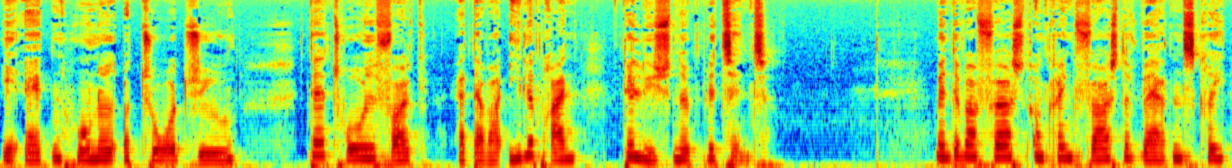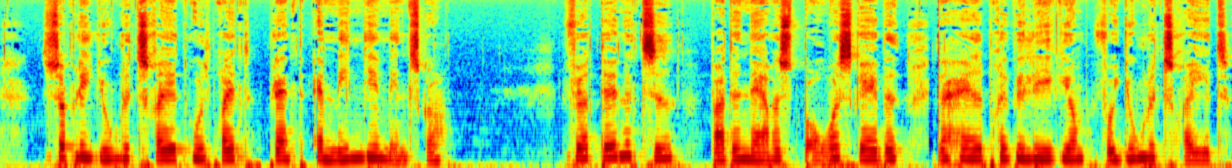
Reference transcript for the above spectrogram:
i 1822. Der troede folk, at der var ildebrand, da lysene blev tændt. Men det var først omkring 1. verdenskrig, så blev juletræet udbredt blandt almindelige mennesker. Før denne tid var det nærmest borgerskabet, der havde privilegium for juletræet.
